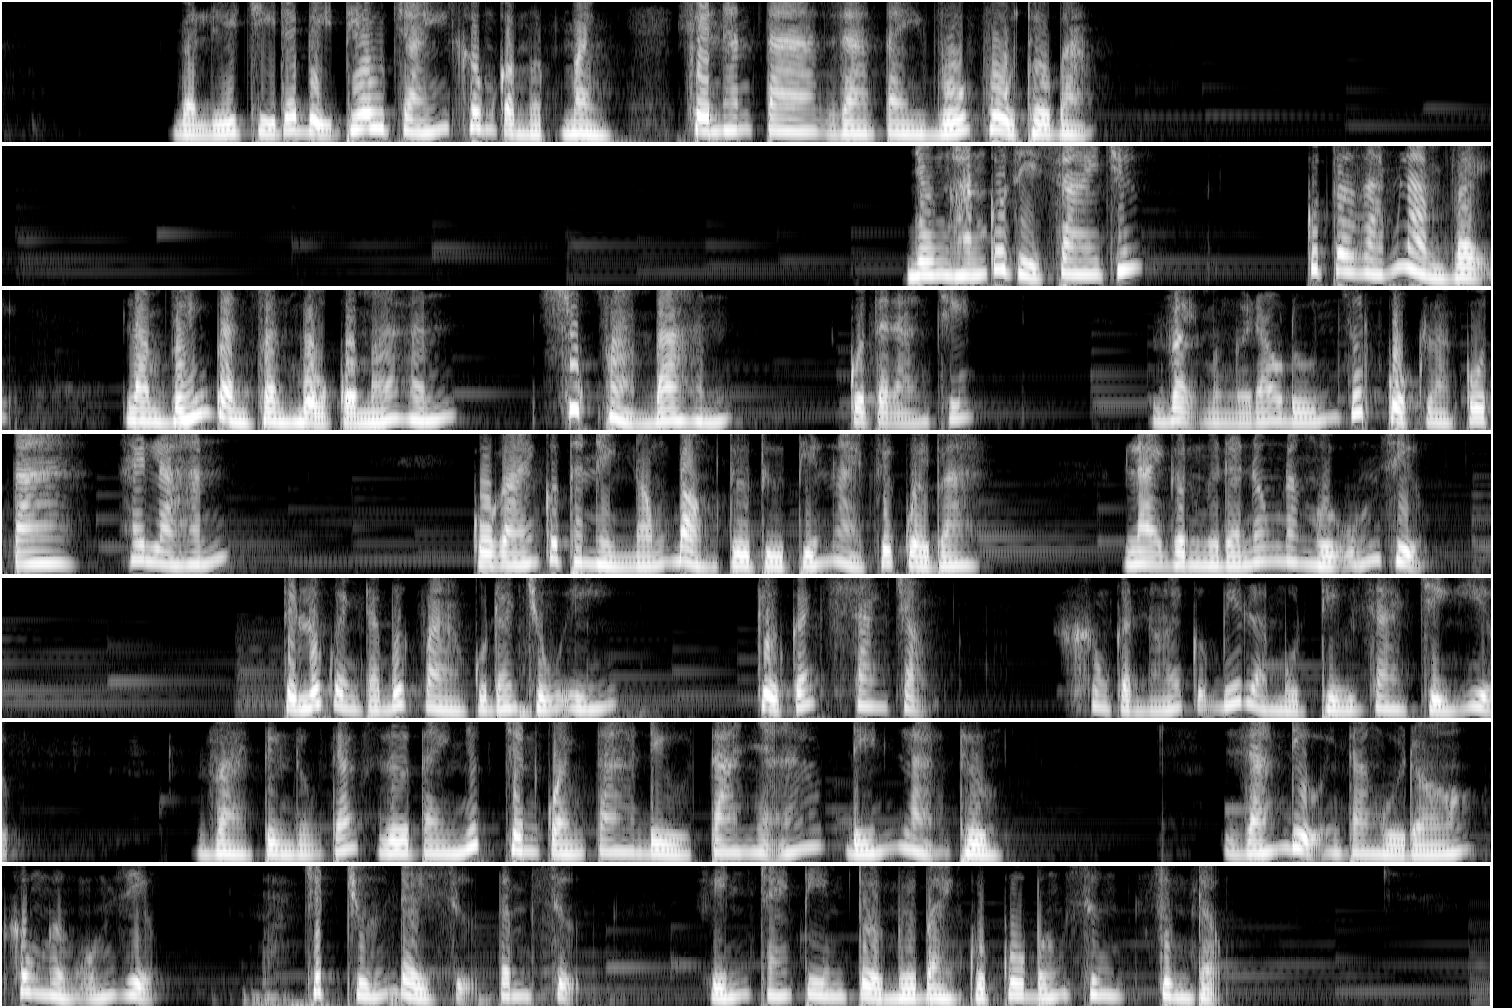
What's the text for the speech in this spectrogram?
Và lý trí đã bị thiêu cháy không còn một mảnh khiến hắn ta ra tay vố phù thô bạo. Nhưng hắn có gì sai chứ? Cô ta dám làm vậy, Làm vấy bẩn phần mộ của má hắn, Xúc phạm ba hắn. Cô ta đáng chết. Vậy mà người đau đớn rốt cuộc là cô ta hay là hắn? Cô gái có thân hình nóng bỏng từ từ tiến lại phía quầy ba Lại gần người đàn ông đang ngồi uống rượu. Từ lúc anh ta bước vào, cô đã chú ý, Kiểu cách sang trọng, Không cần nói cũng biết là một thiếu gia chính hiệu và từng động tác giơ tay nhấc chân của anh ta đều ta nhã đến lạ thường. dáng điệu anh ta ngồi đó không ngừng uống rượu, chất chứa đầy sự tâm sự, khiến trái tim tuổi 17 của cô bỗng dưng rung động.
